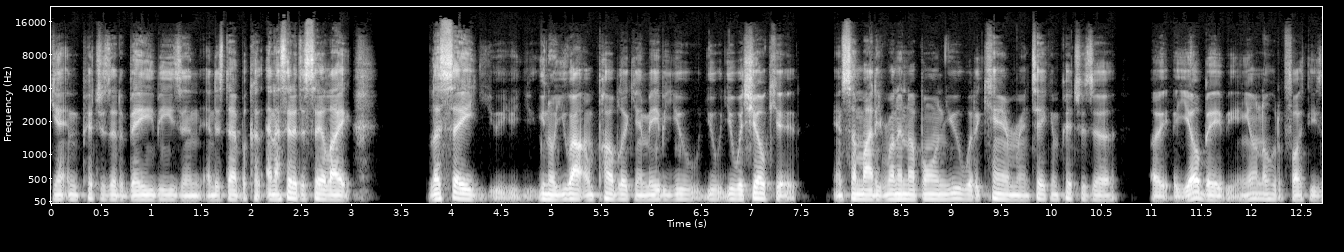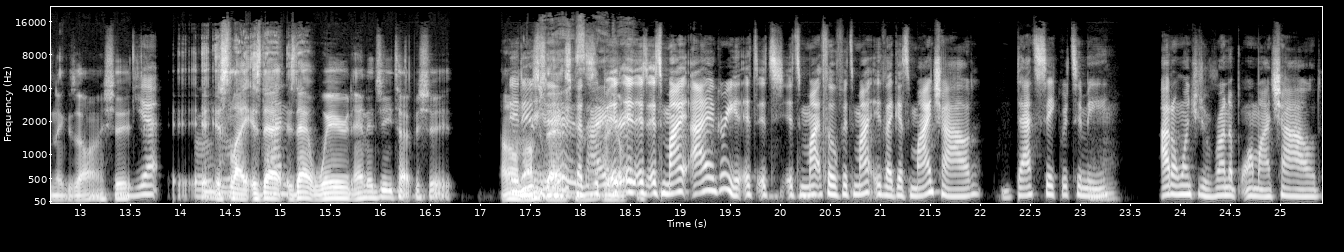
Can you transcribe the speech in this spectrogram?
getting pictures of the babies and and this that because and I said it to say like, let's say you you, you know you out in public and maybe you you you with your kid and somebody running up on you with a camera and taking pictures of. a your baby, and you don't know who the fuck these niggas are and shit Yeah, it- it's Mhm. like is that is that weird energy type of shit? I don't it know. I'm It asking. because is. It, it, it's my. I agree. It's it's it's my. So if it's my, if like it's my child, that's sacred to me. Mhm. I don't want you to run up on my child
